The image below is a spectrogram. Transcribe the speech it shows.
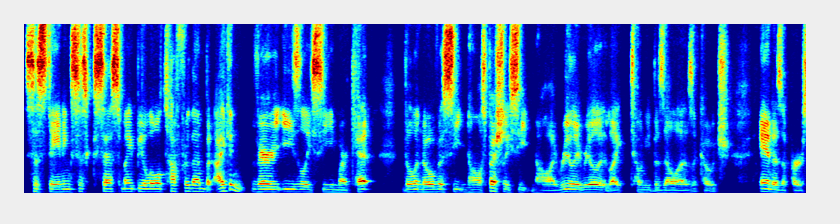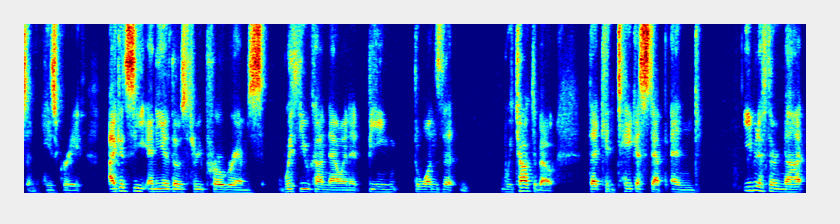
sustaining success might be a little tough for them, but I can very easily see Marquette, Villanova, Seton Hall, especially Seton Hall. I really, really like Tony Bozzella as a coach and as a person. He's great. I could see any of those three programs with UConn now in it being the ones that we talked about that can take a step and even if they're not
